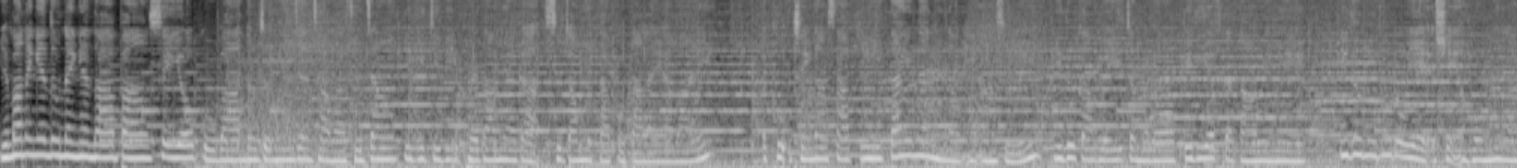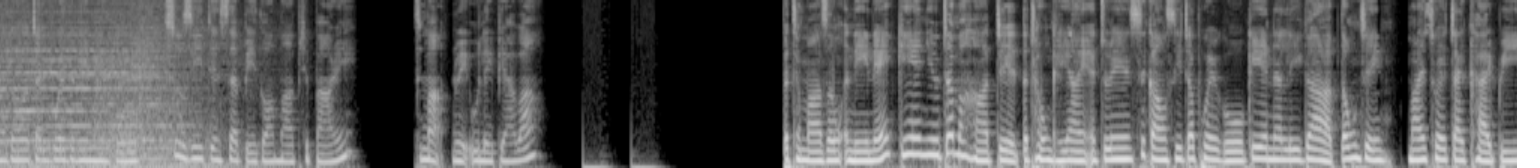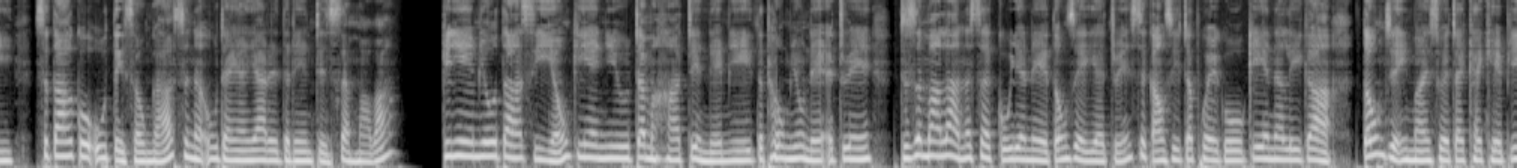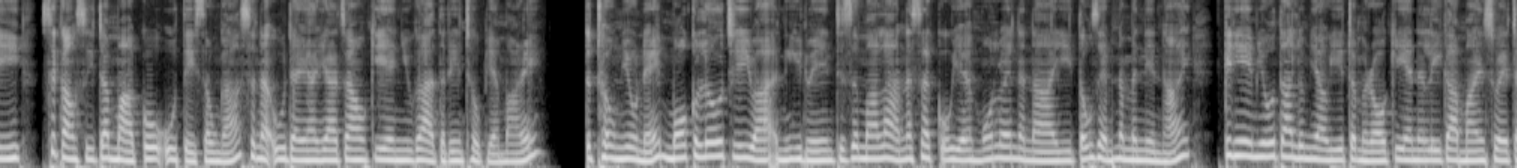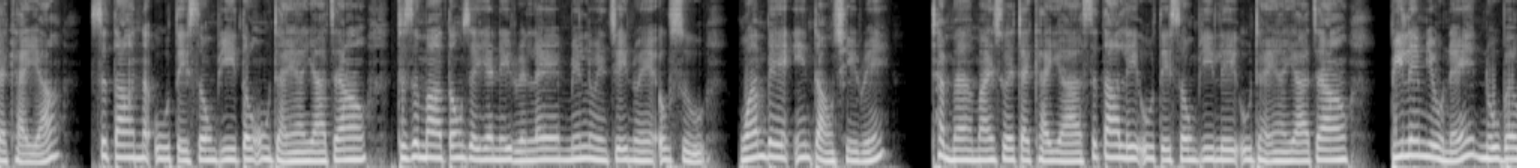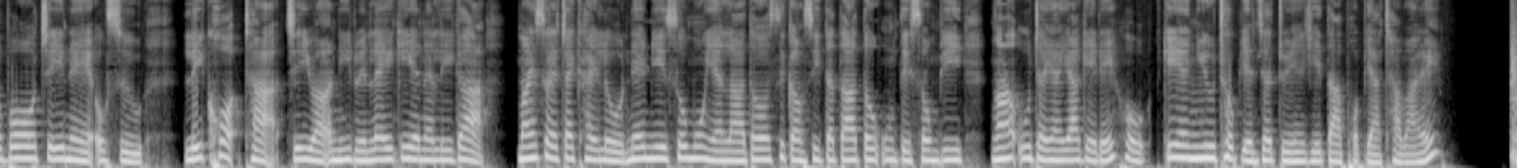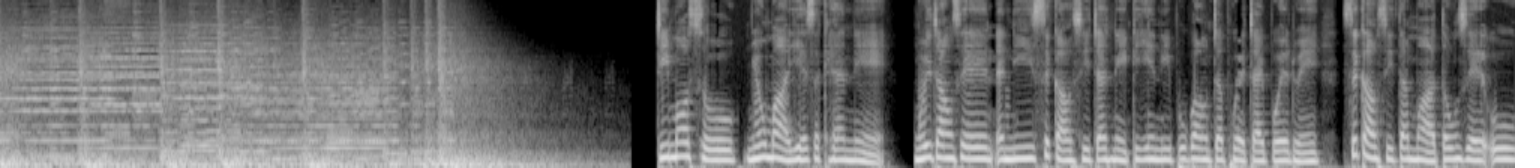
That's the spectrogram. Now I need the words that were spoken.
မြန်မာနိုင်ငံသူနိုင်ငံသားအပေါင်းစေရောကိုပါလုံခြုံရေးချမ်းချပါစေကြောင်း PPTV အဖွဲ့သားများကဆုတောင်းမေတ္တာပို့သလိုက်ရပါတယ်။အခုအချိန်ကစပြီးတိုင်းနဲ့နေအောင်အင်အားစုတွေပြည်သူ့ကာကွယ်ရေးတပ်မတော် PDF တပ်သားတွေနဲ့ပြည်သူလူထုတို့ရဲ့အရှိန်အဟုန်မြင့်လာသောတိုက်ပွဲသတင်းတွေကိုစူးစီးတင်ဆက်ပေးသွားမှာဖြစ်ပါတယ်။ကျမຫນွေဦးလေးပြပါ။ပထမဆုံးအနေနဲ့ KNU တပ်မဟာ1တထုံခရိုင်အတွင်းစစ်ကောင်စီတပ်ဖွဲ့ကို KNL က3ချိန် မိုင်းဆွဲတိုက်ခိုက်ပြီးစစ်သားကိုဦးတေဆုံးက12ဦးဒဏ်ရာရတဲ့တဲ့တင်တင်ဆက်မှာပါကရင်မျိုးသားစီယုံ KNU တပ်မဟာ1နယ်မြေတထုံမြို့နယ်အတွင်းဒီဇင်ဘာလ29ရက်နဲ့30ရက်တွင်စစ်ကောင်စီတပ်ဖွဲ့ကို KNL က3ကြိမ်မိုင်းဆွဲတိုက်ခိုက်ခဲ့ပြီးစစ်ကောင်စီတပ်မှ9ဦးသေဆုံးက12ဦးဒဏ်ရာရကြောင်း KNU ကသတင်းထုတ်ပြန်ပါတယ်တထုံမြို့နယ်မော်ကလိုကြီးရွာအနီးတွင်ဒီဇင်ဘာလ29ရက်မွန်းလွဲ2နာရီ32မိနစ်၌ ကရင်မျိုးသားလူမျိုးရေးတမတော် KNL ကမိုင်းဆွဲတိုက်ခိုက်ရာစစ်သား2ဦးသေဆုံးပြီး3ဦးဒဏ်ရာရကြောင်းဒီဇင်ဘာ30ရက်နေ့တွင်လည်းမင်းလွင်ကျေးနယ်အုပ်စုဝမ်ဘဲအင်းတောင်ချေတွင်ထပ်မံမိုင်းဆွဲတိုက်ခိုက်ရာစစ်သား4ဦးသေဆုံးပြီး4ဦးဒဏ်ရာရကြောင်းဘီလင်းမြို့နယ်နိုဘယ်ဘောကျေးနယ်အုပ်စုလေးခော့ထကျေးရွာအနီးတွင်လည်း KNL က မိုင်းဆွဲတိုက်ခိုက်လို့နယ်မြေစိုးမိုးရန်လာသောစစ်ကောင်စီတပ်သား3ဦးသေဆုံးပြီး9ဦးဒဏ်ရာရခဲ့တယ်ဟု KNU ထုတ်ပြန်ချက်တွင်ရေးသားဖော်ပြထားပါတယ်။ဒီမော့ဆိုမြို့မရဲစခန်းနဲ့ငွေတောင်စဲအနီးစစ်ကောင်စီတပ်နှင့်ကရင်ပြည်ပူးပေါင်းတပ်ဖွဲ့တိုက်ပွဲတွင်စစ်ကောင်စီတပ်မှ30ဦး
